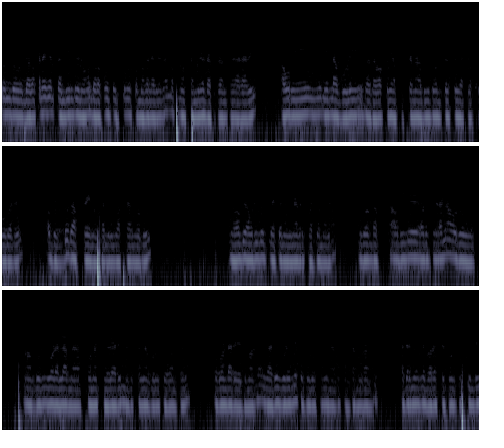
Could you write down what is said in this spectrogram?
ನಮ್ಮದು ದವಾಖಾನೆಗೆ ಅಂತ ಅಂದಿಲ್ರಿ ನಾವು ದವಾಖಾನೆ ತೋರಿಸ್ಕೋಬೇಕು ಮಗಲಾಗ್ಯದ ಮತ್ತು ನಮ್ಮ ಫ್ಯಾಮಿಲಿ ಡಾಕ್ಟರ್ ಅಂತ ಯಾರು ರೀ ಅವ್ರು ಏನಿಲ್ಲ ಗೋಳಿ ದವಾಖಾನೆ ಆಪರೇಷನ್ ಅದು ಇದು ಅಂತ ಯಾಕೆ ಹೋಗ್ಬೇಡ್ರಿ ದೊಡ್ಡ ಡಾಕ್ಟ್ರ್ ಏನು ನಿಮ್ಮ ಡಾಕ್ಟರ್ ಅನ್ನೋದು ಯಾವಾಗ ಅವರಿಗೆ ಕೇಳ್ತೇನೆ ಏನಾದರೂ ಪ್ರಾಬ್ಲಮ್ ಆದರೆ ದೊಡ್ಡ ಅವರಿಗೆ, ಅವ್ರಿಗೆ ಕೇಳೋಣ ಅವರು ಗುಳಿಗಳೆಲ್ಲ ಮ್ಯಾ ಹಚ್ಚಿ ಹೇಳ್ಯಾರಿ ಮೆಡಿಕಲ್ನ ಗೋಳಿ ತೊಗೊಂತೇಳಿ ತೊಗೊಂಡಾರೆ ಯಜಮಾನ ಈಗ ಅದೇ ಗೋಳಿನೇ ತೊಗೋಬೇಕು ಏನಾಗುತ್ತೆ ಅಂತ ನೋಡೋದು ಅದ್ರ ಮೇಲೆ ಭರವಸೆ ಇಟ್ಕೊಂಡು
